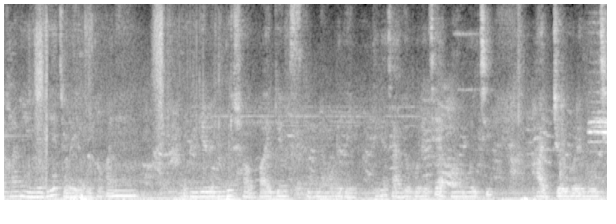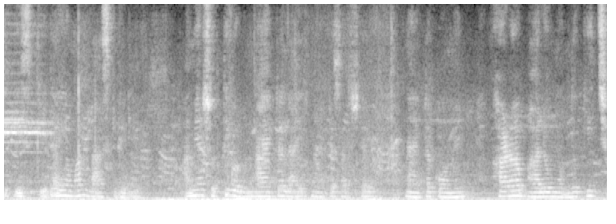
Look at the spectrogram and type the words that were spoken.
এখন আমি নিজে দিয়ে চলে যাব দোকানে। ভিডিওটা কিন্তু সবাইকে স্কিপ না করে দেখ ঠিক আছে? আগেও বলেছি এখনও বলছি। হাত জোর করে বলছি, প্লিজ এটাই আমার লাস্ট ভিডিও আমি আর সত্যি না না একটা লাইক না একটা সাবস্ক্রাইব না একটা কমেন্ট খারাপ, ভালো, মন্দ কিচ্ছু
